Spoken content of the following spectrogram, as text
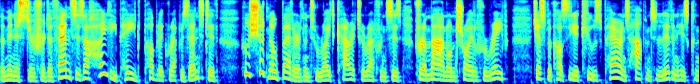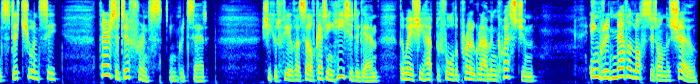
The Minister for Defence is a highly paid public representative who should know better than to write character references for a man on trial for rape just because the accused parents happen to live in his constituency. There's a difference, Ingrid said. She could feel herself getting heated again, the way she had before the programme in question. Ingrid never lost it on the show.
